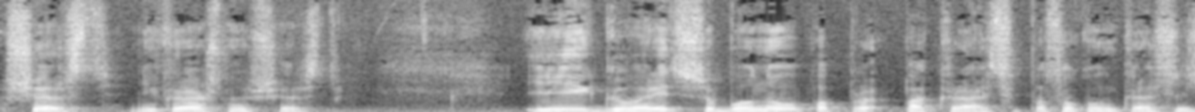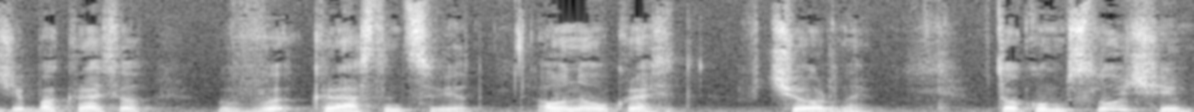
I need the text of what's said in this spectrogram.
шерсть, некрашенную шерсть. И говорит, чтобы он его покрасил, поскольку он красильщик, покрасил в красный цвет. А он его красит в черный. В таком случае,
